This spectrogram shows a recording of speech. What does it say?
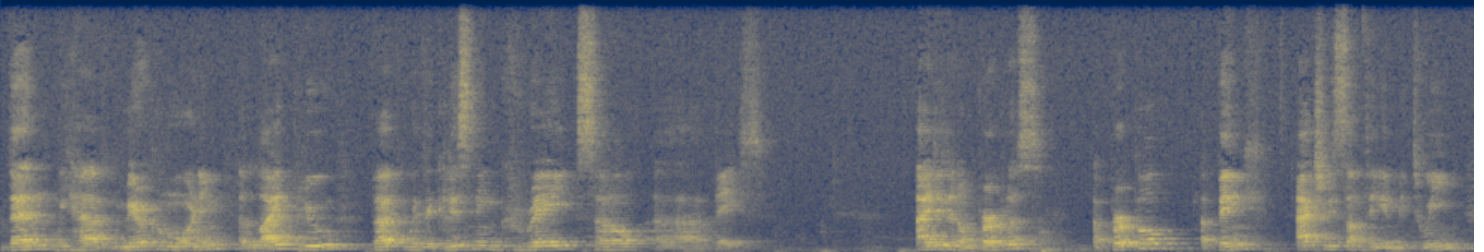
Then we have Miracle Morning, a light blue but with a glistening grey subtle uh, base. I did it on purpose, a purple, a pink, actually something in between.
